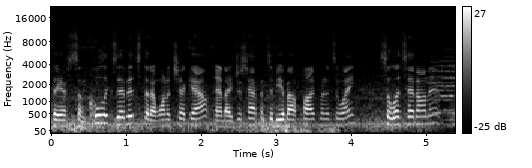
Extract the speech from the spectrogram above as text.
They have some cool exhibits that I want to check out, and I just happen to be about five minutes away, so let's head on in.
